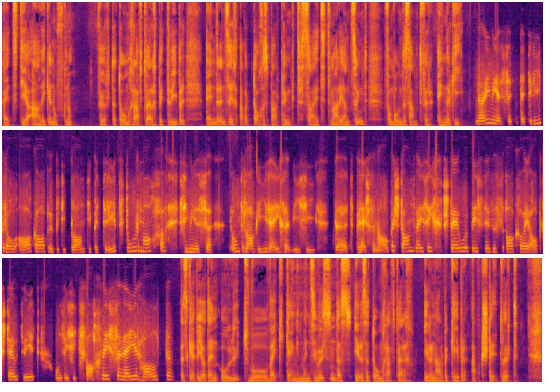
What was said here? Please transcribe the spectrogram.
hat diese Anliegen aufgenommen. Für die Atomkraftwerkbetreiber ändern sich aber doch ein paar Punkte, sagt Marianne Zünd vom Bundesamt für Energie. Neu müssen die Betreiber auch Angaben über die geplante Betriebsdauer machen. Sie müssen Unterlagen einreichen, wie sie den Personalbestand sicherstellen bis das AKW abgestellt wird und wie sie das Fachwissen erhalten Es gäbe ja dann auch Leute, die weggehen, wenn sie wissen, dass ihr Atomkraftwerk ihren Arbeitgeber abgestellt wird.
